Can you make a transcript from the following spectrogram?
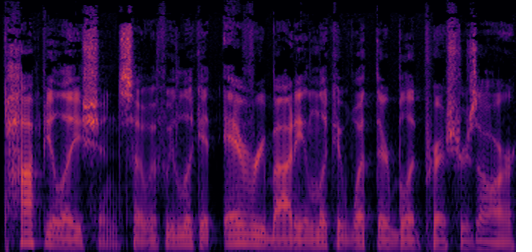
population, so if we look at everybody and look at what their blood pressures are,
